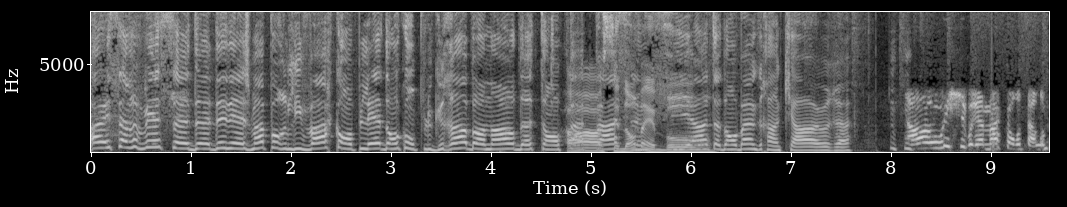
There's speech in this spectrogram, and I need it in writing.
Un service de déneigement pour l'hiver complet, donc au plus grand bonheur de ton papa. Ah, c'est donc ben beau. Cynthia. T'as donc ben un grand cœur. Ah oui, je suis vraiment contente.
